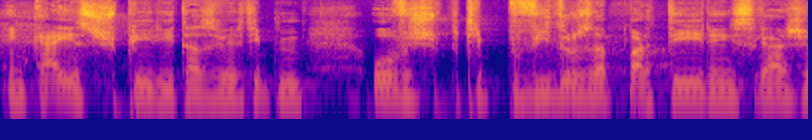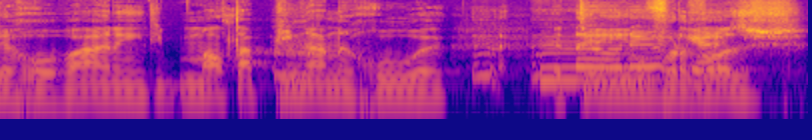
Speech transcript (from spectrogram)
em que há esse espírito? Estás a ver? Tipo, ouves tipo vidros a partirem-se, gajos a roubarem, tipo, malta a pinar na rua, a terem não, overdoses.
